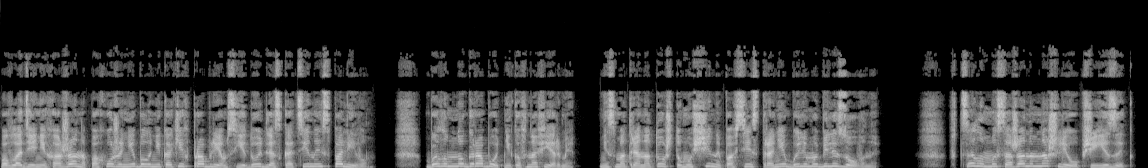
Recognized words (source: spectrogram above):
Во владении Хажана, похоже, не было никаких проблем с едой для скотины и с поливом. Было много работников на ферме, несмотря на то, что мужчины по всей стране были мобилизованы. В целом мы с Ажаном нашли общий язык.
